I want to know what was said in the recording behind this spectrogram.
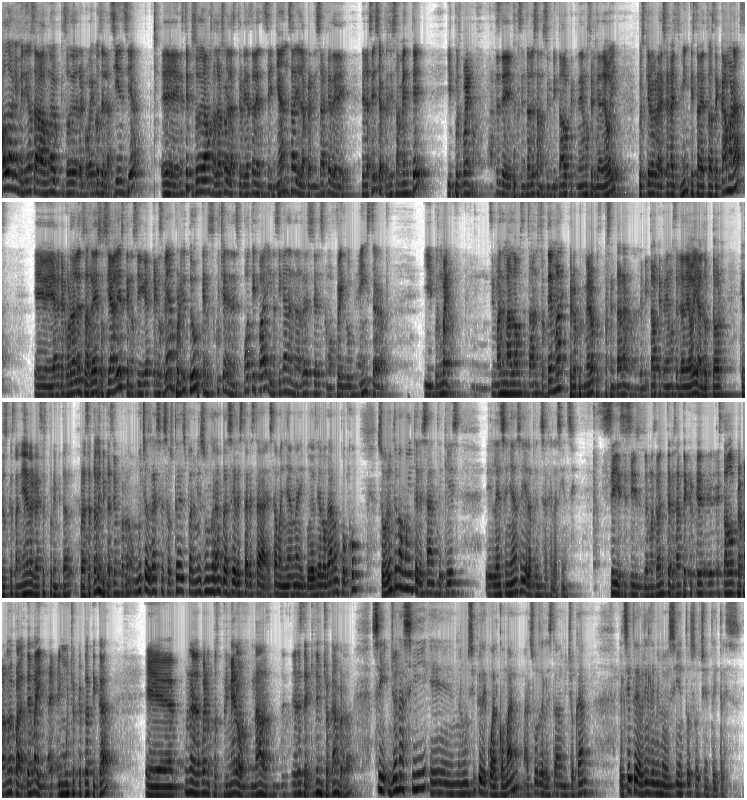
Hola, bienvenidos a un nuevo episodio de Recovecos de la Ciencia. Eh, en este episodio vamos a hablar sobre las teorías de la enseñanza y el aprendizaje de, de, la ciencia precisamente. Y pues bueno, antes de presentarles a nuestro invitado que tenemos el día de hoy, pues quiero agradecer a Ismin que está detrás de cámaras. Eh, recordarles nuestras redes sociales, que nos, siga, que nos vean por YouTube, que nos escuchen en Spotify y nos sigan en las redes sociales como Facebook e Instagram. Y pues bueno, sin más ni más vamos a entrar a nuestro tema, pero primero pues presentar al invitado que tenemos el día de hoy, al doctor Jesús Castañeda, gracias por invitar, por aceptar la invitación, perdón. muchas gracias a ustedes. Para mí es un gran placer estar esta, esta mañana y poder dialogar un poco sobre un tema muy interesante que es eh, la enseñanza y el aprendizaje de la ciencia. Sí, sí, sí, demasiado interesante. Creo que he estado preparándome para el tema y hay, hay mucho que platicar. Eh, una, bueno, pues primero, nada, eres de aquí de Michoacán, ¿verdad? Sí, yo nací en el municipio de Cualcomán, al sur del estado de Michoacán, el 7 de abril de 1983.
